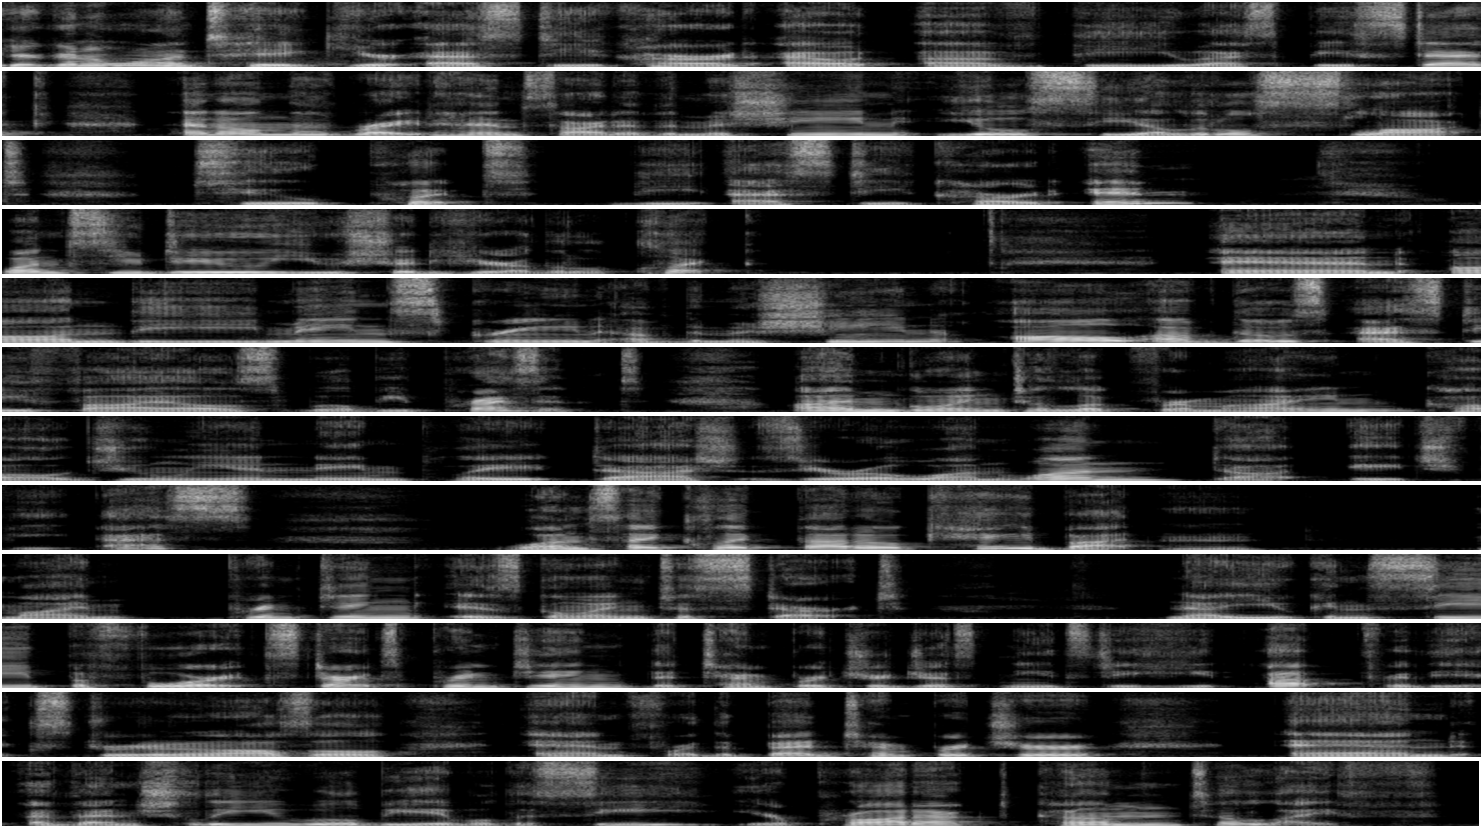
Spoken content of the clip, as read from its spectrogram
You're going to want to take your SD card out of the USB stick, and on the right-hand side of the machine, you'll see a little slot to put the SD card in. Once you do, you should hear a little click. And on the main screen of the machine, all of those SD files will be present. I'm going to look for mine called Julian nameplate-011.hvs. Once I click that OK button, my printing is going to start. Now you can see before it starts printing, the temperature just needs to heat up for the extruder nozzle and for the bed temperature, and eventually you will be able to see your product come to life.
